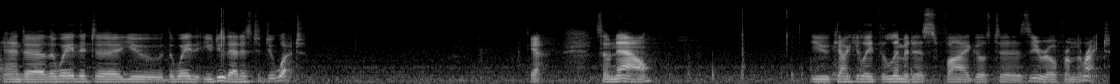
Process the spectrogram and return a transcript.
And uh, the way that uh, you the way that you do that is to do what? Yeah. So now you calculate the limit as phi goes to zero from the right.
